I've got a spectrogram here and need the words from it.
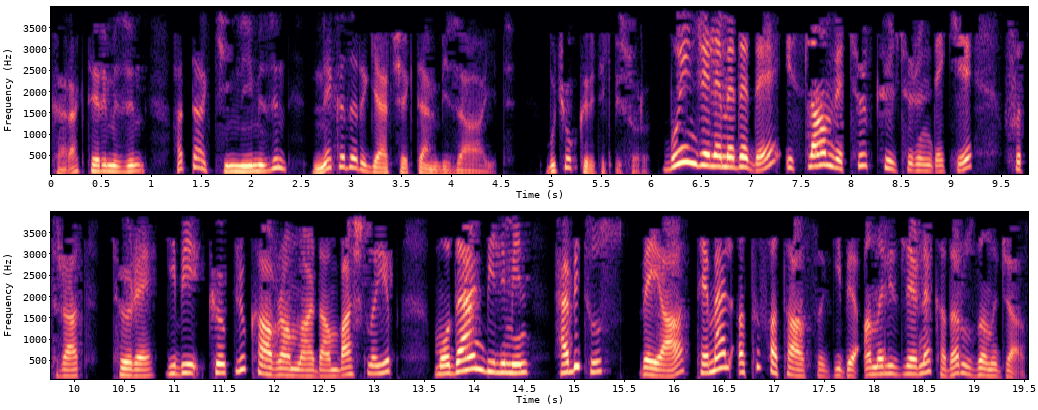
karakterimizin, hatta kimliğimizin ne kadarı gerçekten bize ait? Bu çok kritik bir soru. Bu incelemede de İslam ve Türk kültüründeki fıtrat, töre gibi köklü kavramlardan başlayıp modern bilimin habitus veya temel atıf hatası gibi analizlerine kadar uzanacağız.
